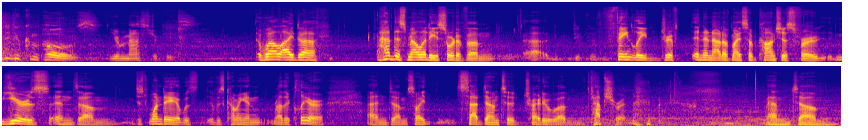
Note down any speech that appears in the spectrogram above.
How did you compose your masterpiece? Well, I'd uh, had this melody sort of um, uh, faintly drift in and out of my subconscious for years, and um, just one day it was it was coming in rather clear, and um, so I sat down to try to um, capture it, and.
